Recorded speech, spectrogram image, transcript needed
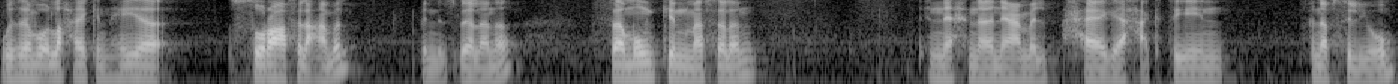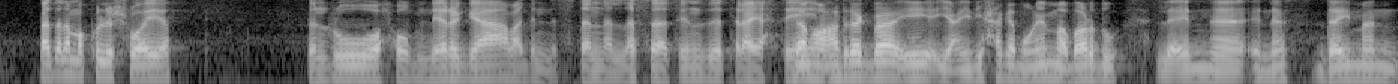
وزي ما بقول لحضرتك إن هي سرعة في العمل بالنسبة لنا. فممكن مثلا إن إحنا نعمل حاجة حاجتين في نفس اليوم. بدل ما كل شوية بنروح وبنرجع بعدين نستنى اللثة تنزل تريح تاني. لا ما حضرتك بقى إيه يعني دي حاجة مهمة برضو لأن الناس دايما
